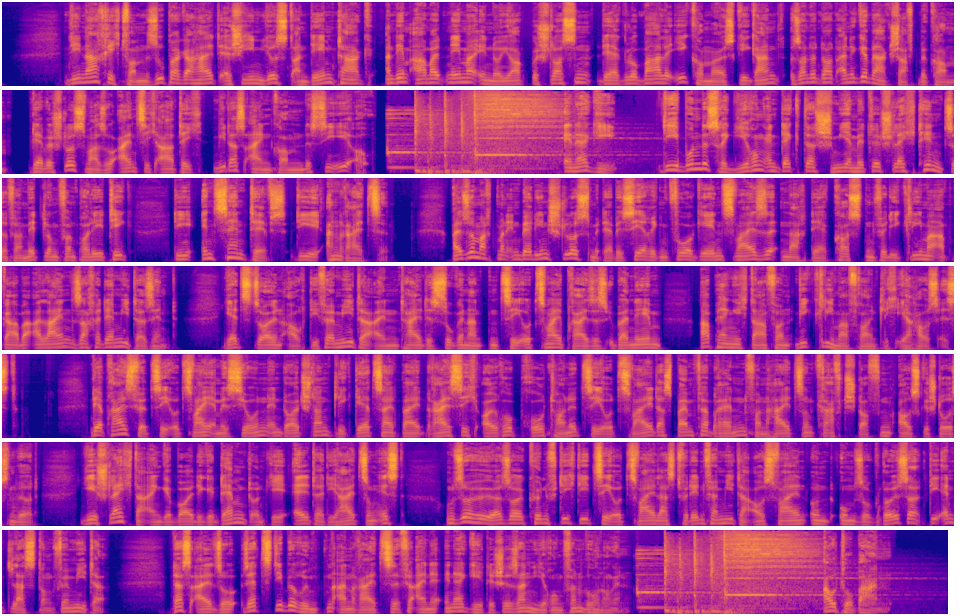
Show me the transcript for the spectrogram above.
Die Nachricht vom Supergehalt erschien just an dem Tag, an dem Arbeitnehmer in New York beschlossen, der globale E-Commerce-Gigant solle dort eine Gewerkschaft bekommen. Der Beschluss war so einzigartig wie das Einkommen des CEO. Energie. Die Bundesregierung entdeckt das Schmiermittel schlechthin zur Vermittlung von Politik, die Incentives, die Anreize. Also macht man in Berlin Schluss mit der bisherigen Vorgehensweise, nach der Kosten für die Klimaabgabe allein Sache der Mieter sind. Jetzt sollen auch die Vermieter einen Teil des sogenannten CO2-Preises übernehmen, abhängig davon, wie klimafreundlich ihr Haus ist. Der Preis für CO2-Emissionen in Deutschland liegt derzeit bei 30 Euro pro Tonne CO2, das beim Verbrennen von Heiz- und Kraftstoffen ausgestoßen wird. Je schlechter ein Gebäude gedämmt und je älter die Heizung ist, umso höher soll künftig die CO2-Last für den Vermieter ausfallen und umso größer die Entlastung für Mieter. Das also setzt die berühmten Anreize für eine energetische Sanierung von Wohnungen. Autobahn.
